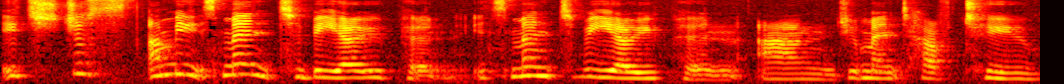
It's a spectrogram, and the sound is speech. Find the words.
it's just I mean it's meant to be open. It's meant to be open and you're meant to have two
